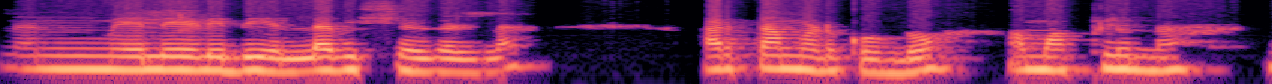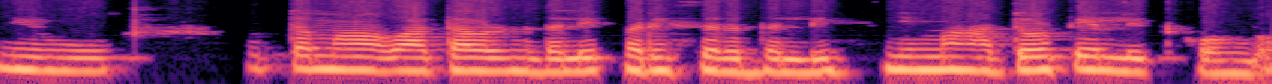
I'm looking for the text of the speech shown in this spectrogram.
ನನ್ನ ಮೇಲೆ ಹೇಳಿದ ಎಲ್ಲಾ ವಿಷಯಗಳನ್ನ ಅರ್ಥ ಮಾಡ್ಕೊಂಡು ಆ ಮಕ್ಕಳನ್ನ ನೀವು ಉತ್ತಮ ವಾತಾವರಣದಲ್ಲಿ, ಪರಿಸರದಲ್ಲಿ ನಿಮ್ಮ ಹತೋಟಿಯಲ್ಲಿ ಇಟ್ಕೊಂಡು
